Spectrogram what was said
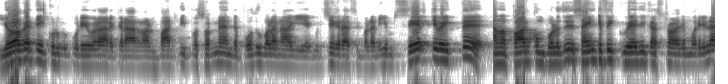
யோகத்தை கொடுக்கக்கூடியவராக இருக்கிறாரான்னு பார்த்து இப்போ சொன்ன அந்த பொது பலன் ஆகிய விருச்சிக பலனையும் சேர்த்து வைத்து நம்ம பார்க்கும் பொழுது சயின்டிபிக் வேதிக் அஸ்ட்ராலஜி முறையில்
